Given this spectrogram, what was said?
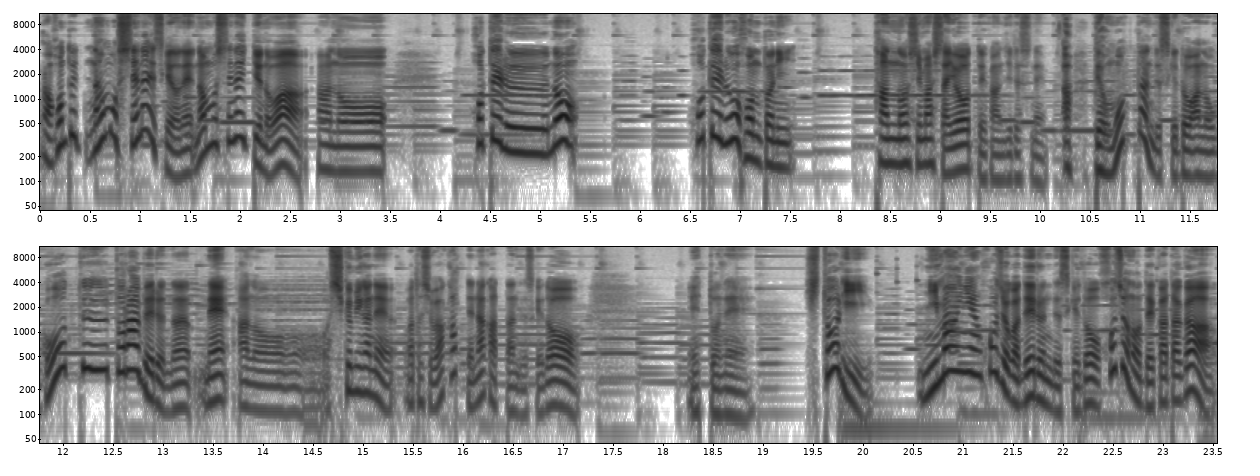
まあ、本当に何もしてないですけどね。何もしてないっていうのは、あのーホテルの、ホテルを本当に堪能しましたよっていう感じですね。あ、で思ったんですけど、あの、GoTo トラベルのね、あのー、仕組みがね、私分かってなかったんですけど、えっとね、1人2万円補助が出るんですけど、補助の出方が、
